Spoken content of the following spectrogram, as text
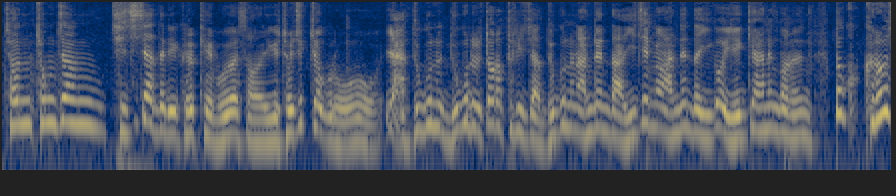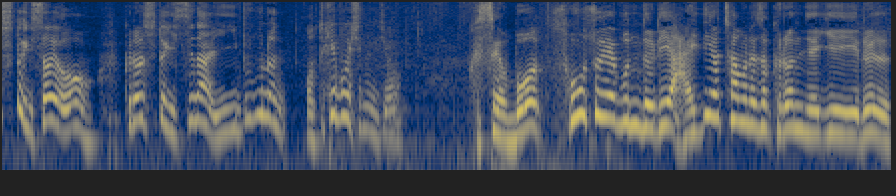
전 총장 지지자들이 그렇게 모여서 이게 조직적으로 야 누구는 누구를 떨어뜨리자 누구는 안 된다 이재명 안 된다 이거 얘기하는 거는 또 그럴 수도 있어요. 그럴 수도 있으나 이 부분은 어떻게 보시는지요? 글쎄요, 뭐 소수의 분들이 아이디어 차원에서 그런 얘기를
